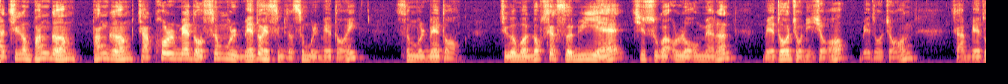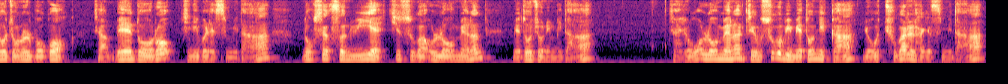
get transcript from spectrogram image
자, 지금 방금 방금 자, 콜 매도, 선물 매도 했습니다. 선물 매도. 선물 매도. 지금 뭐 녹색 선 위에 지수가 올라오면은 매도 존이죠. 매도 존. 자, 매도 존을 보고 자, 매도로 진입을 했습니다. 녹색 선 위에 지수가 올라오면은 매도 존입니다. 자, 요거 올라오면은 지금 수급이 매도니까 요거 추가를 하겠습니다.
